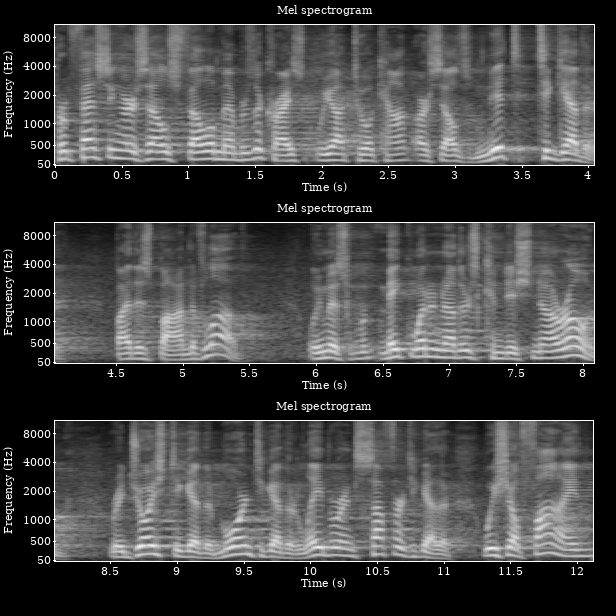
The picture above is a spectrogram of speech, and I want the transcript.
professing ourselves fellow members of Christ. We ought to account ourselves knit together by this bond of love. We must make one another's condition our own. Rejoice together, mourn together, labor and suffer together. We shall find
